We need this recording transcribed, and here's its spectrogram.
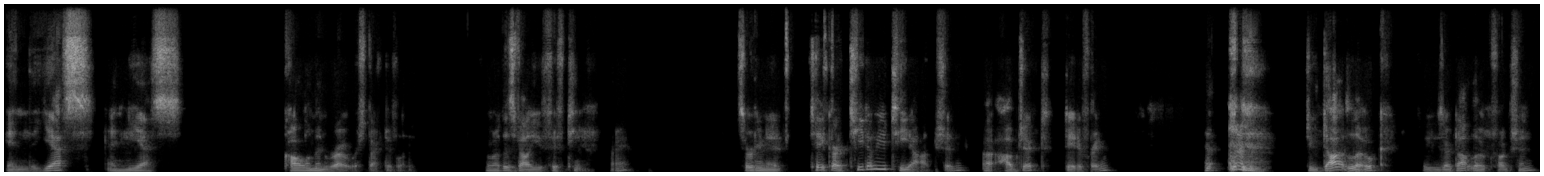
in the yes and yes column and row respectively. We want this value 15, right? So we're going to take our TWT option, uh, object data frame, do dot loc, we use our dot loc function,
